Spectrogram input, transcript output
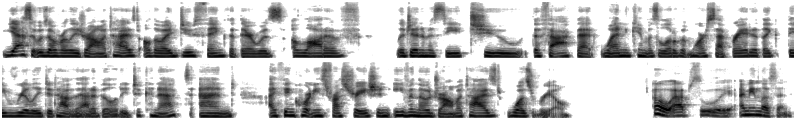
yes, it was overly dramatized, although I do think that there was a lot of legitimacy to the fact that when Kim was a little bit more separated, like they really did have that ability to connect. And I think Kourtney's frustration, even though dramatized, was real. Oh, absolutely. I mean, listen,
